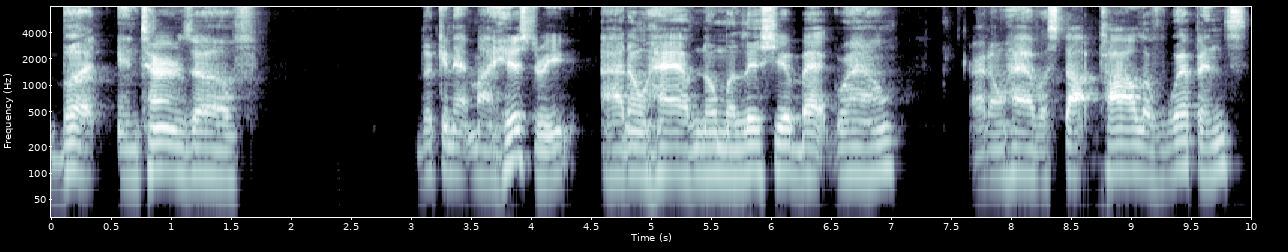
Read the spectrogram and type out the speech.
But in terms of looking at my history, I don't have no militia background. I don't have a stockpile of weapons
